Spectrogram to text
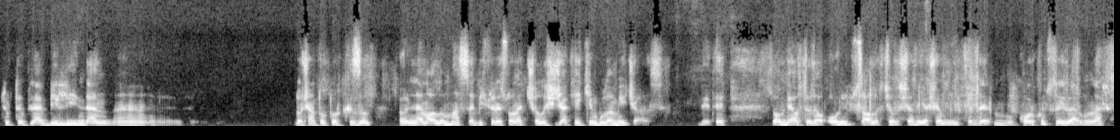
Türk Tabipler Birliği'nden e, doçent doktor Kızıl önlem alınmazsa bir süre sonra çalışacak hekim bulamayacağız dedi. Son bir haftada 13 sağlık çalışanı yaşamını yitirdi. Korkunç sayılar bunlar.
